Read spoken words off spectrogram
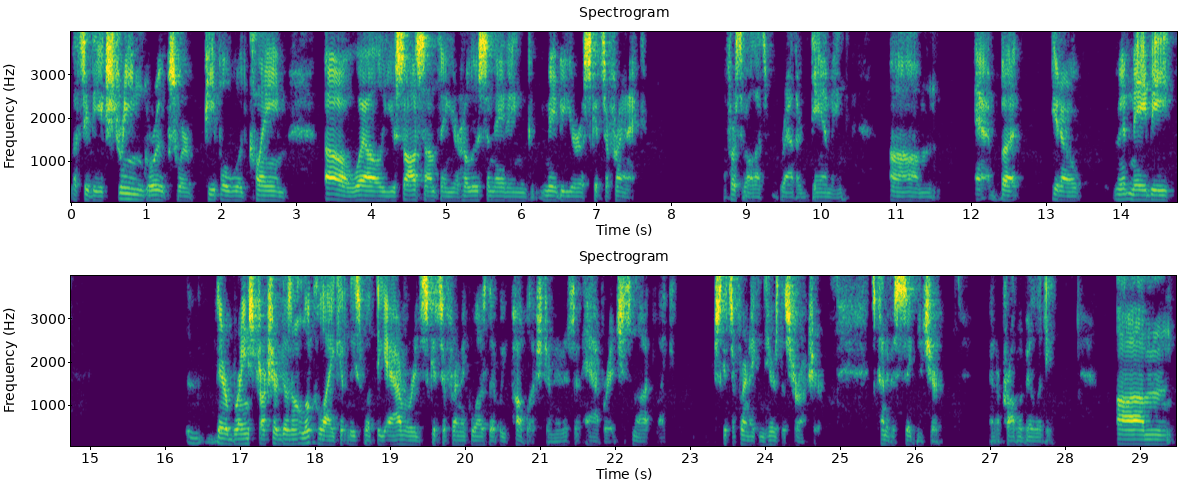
let's say the extreme groups where people would claim, oh well, you saw something, you're hallucinating, maybe you're a schizophrenic. First of all, that's rather damning. Um, but you know, maybe their brain structure doesn't look like at least what the average schizophrenic was that we published. I mean, it's an average. It's not like schizophrenic and here's the structure. It's kind of a signature and a probability. Um,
